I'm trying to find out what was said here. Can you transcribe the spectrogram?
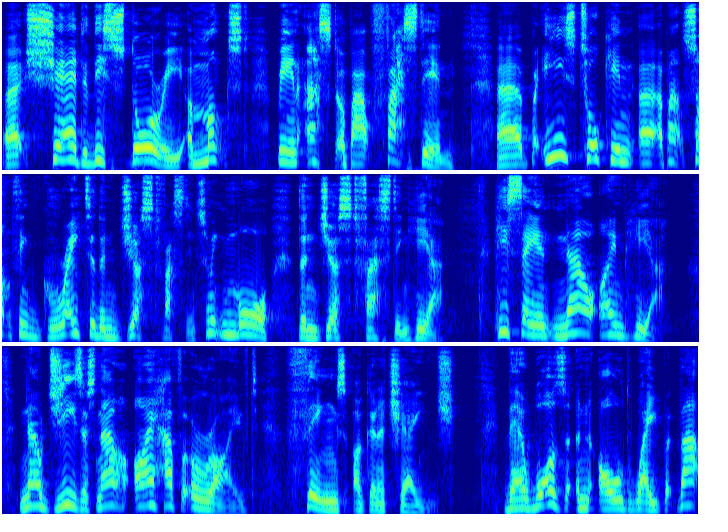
uh, shared this story amongst being asked about fasting. Uh, but he's talking uh, about something greater than just fasting, something more than just fasting here. He's saying, Now I'm here. Now, Jesus, now I have arrived, things are going to change. There was an old way, but that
